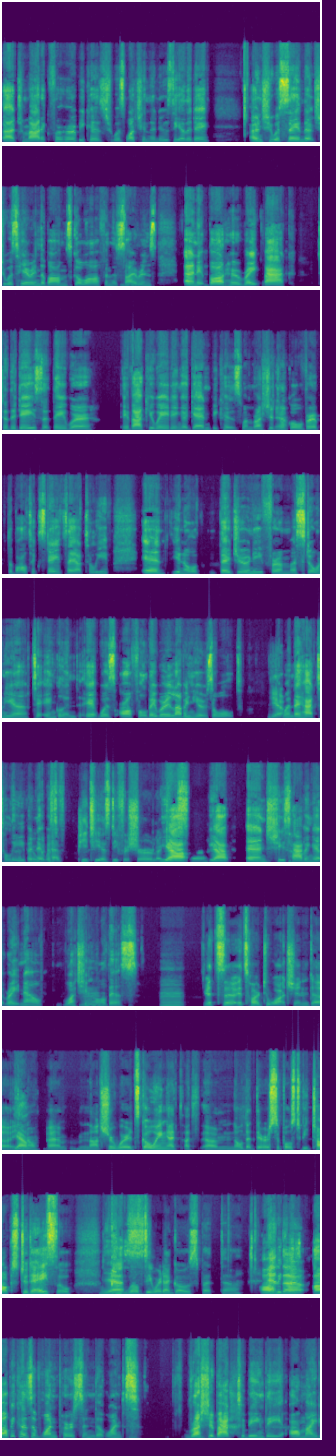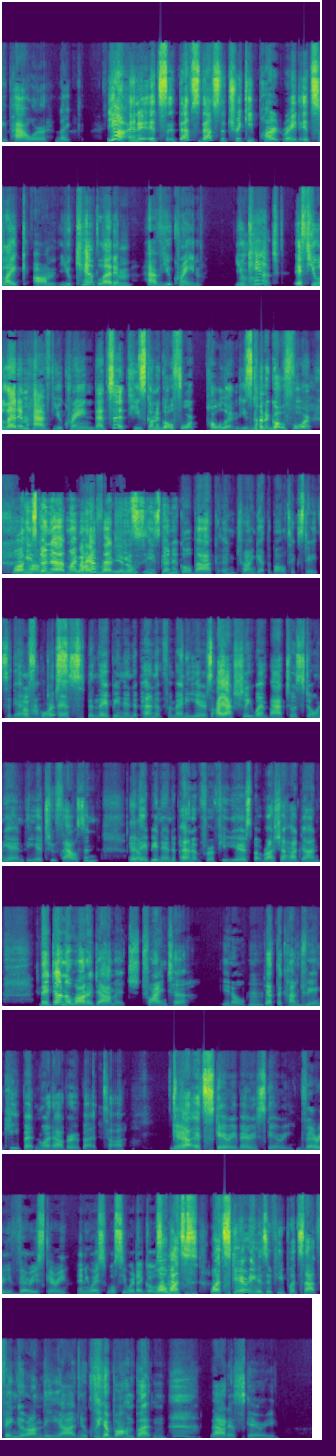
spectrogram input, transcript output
uh, traumatic for her because she was watching the news the other day and she was saying that she was hearing the bombs go off and the Mm, sirens, and it brought her right back to the days that they were evacuating again because when Russia yeah took over the Baltic states, they had to leave. And, you know, their journey from Estonia to England, it was awful. They were 11 years old yeah when they had to leave, they and it was, ptsd for sure like yeah, uh, yeah. And she's having it right now, watching mm, all this. Mm, it's uh, it's hard to watch, and uh, you know, I'm not sure where it's going. I, I um, know that there are supposed to be talks today, so yes, we'll see where that goes. But uh, All and because uh, all because of one person that wants Russia back to being the almighty power. Like, yeah, and it, it's that's that's the tricky part, right? It's like um, you can't let him have Ukraine. You mm-mm. can't. If you let him have Ukraine, that's it. He's gonna go for Poland. He's gonna go for Well, he's um, gonna. My mom whatever, said you know. he's he's gonna go back and try and get the Baltic states again Of after course. this. And they've been independent for many years. I actually went back to Estonia in the year 2000, and they've been independent for a few years. But Russia had done they'd done a lot of damage trying to, you know, Mm, get the mhm. country and keep it and whatever. But uh, Yeah. yeah, it's scary, very scary. Very, very scary. Anyways, we'll see where that goes. Well, And then what's what's scary is if he puts that finger on the uh, nuclear bomb button. That is scary.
